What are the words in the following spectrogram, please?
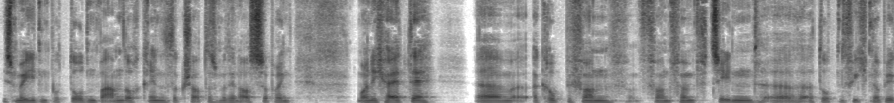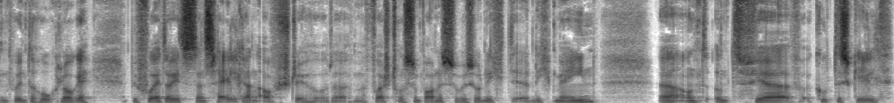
ist man jeden toten Baum nachgerannt und hat geschaut, dass man den rausbringt. Wenn ich heute ähm, eine Gruppe von, von fünf, zehn äh, toten Fichten habe irgendwo in der Hochlage, bevor ich da jetzt ein Seilkran aufstehe oder Vorstraßenbahn ist sowieso nicht, äh, nicht mehr in. Äh, und, und für gutes Geld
